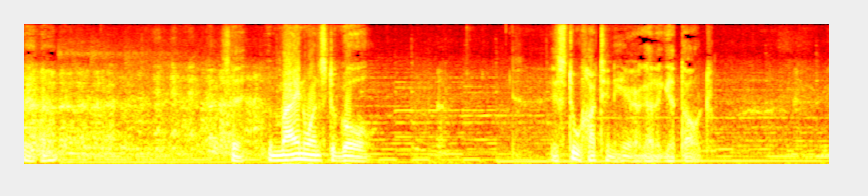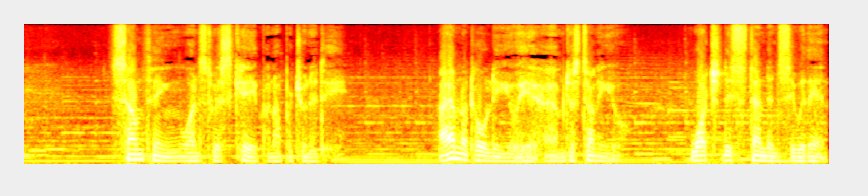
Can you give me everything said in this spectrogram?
the mind wants to go. It's too hot in here, I gotta get out. Something wants to escape an opportunity. I am not holding you here, I am just telling you. Watch this tendency within.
